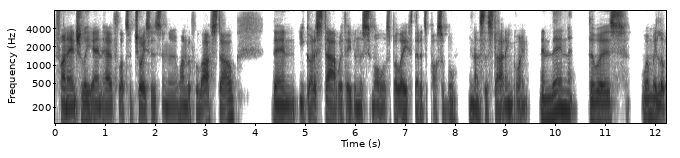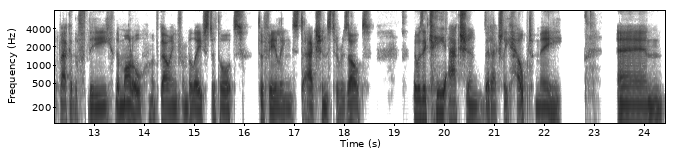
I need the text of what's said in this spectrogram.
financially and have lots of choices and a wonderful lifestyle, then you got to start with even the smallest belief that it's possible. And that's the starting point. And then there was, when we look back at the, the, the model of going from beliefs to thoughts to feelings to actions to results, there was a key action that actually helped me. And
